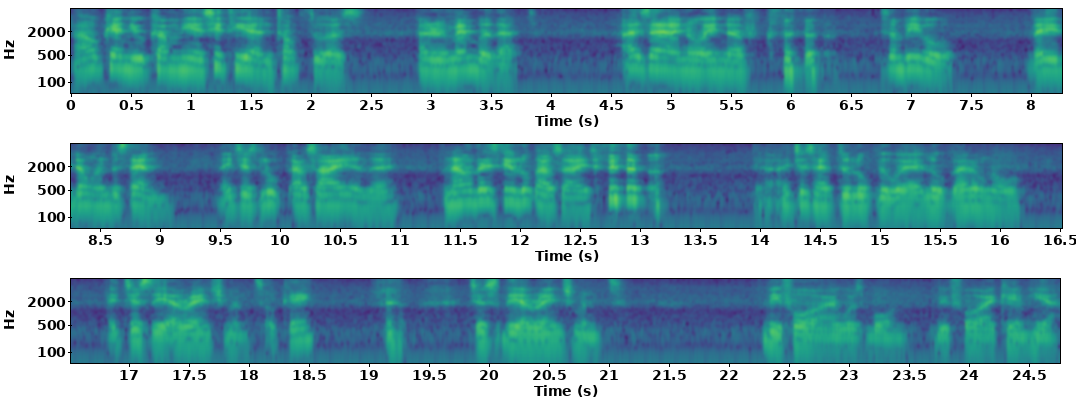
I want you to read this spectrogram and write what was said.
How can you come here, sit here, and talk to us?" I remember that. I say I know enough. Some people, they don't understand. They just look outside and they, now they still look outside. yeah, I just have to look the way I look. I don't know. It's just the arrangement, okay? just the arrangement before I was born, before I came here.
